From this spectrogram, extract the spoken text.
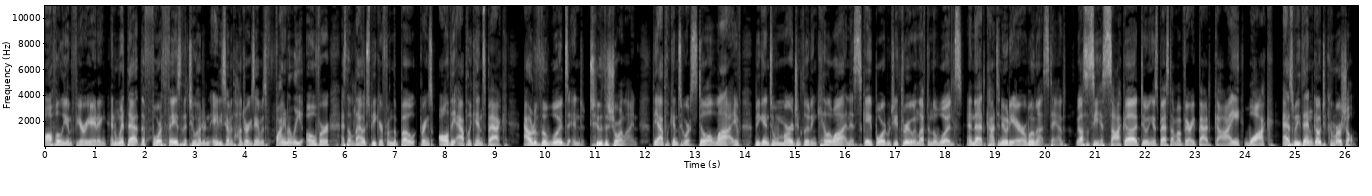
awfully infuriating. And with that, the fourth phase of the 287th Hunter exam is finally over as the loudspeaker from the boat brings all the applicants back out of the woods and to the shoreline. The applicants who are still alive begin to emerge, including Killua and his skateboard, which he threw and left in the woods, and that continuity error will not stand. We also see Hisaka doing his best I'm a very bad guy walk as we then go to commercial,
